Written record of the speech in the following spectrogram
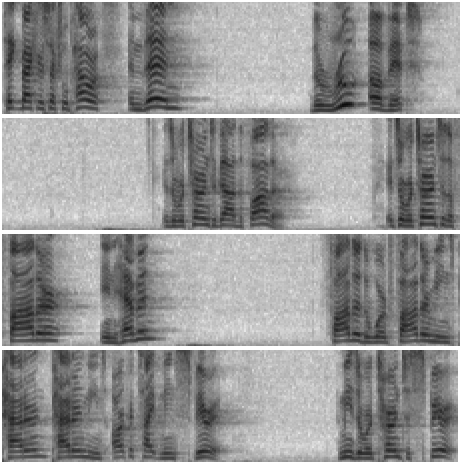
Take back your sexual power. And then the root of it is a return to God the Father. It's a return to the Father in heaven. Father, the word father means pattern. Pattern means archetype, means spirit. It means a return to spirit,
